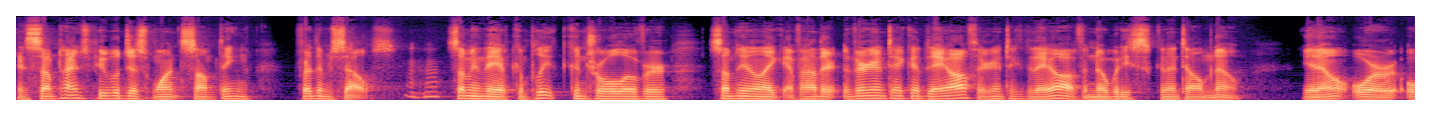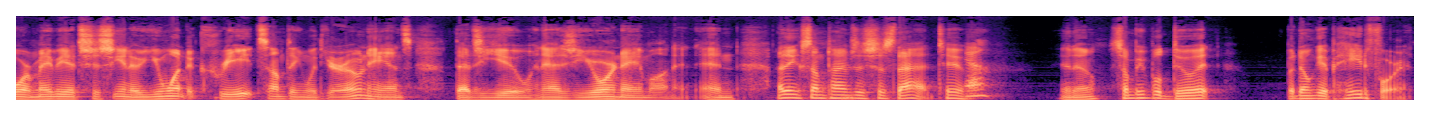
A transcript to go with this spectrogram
And sometimes people just want something for themselves, something they have complete control over. Something like if, if they're going to take a day off, they're going to take the day off, and nobody's going to tell them no. You know, or or maybe it's just you know you want to create something with your own hands that's you and has your name on it. And I think sometimes it's just that too. Yeah. You know, some people do it, but don't get paid for it.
